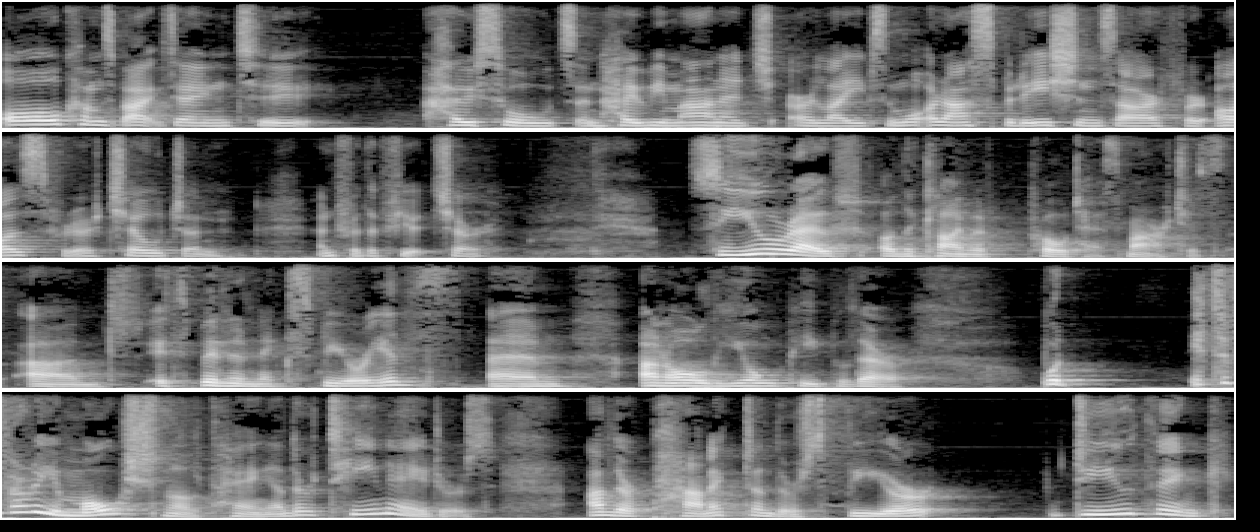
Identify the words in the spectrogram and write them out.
all comes back down to households and how we manage our lives and what our aspirations are for us, for our children, and for the future. So you were out on the climate protest marches, and it's been an experience, um, and all the young people there. But it's a very emotional thing, and they're teenagers and they're panicked and there's fear. Do you think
